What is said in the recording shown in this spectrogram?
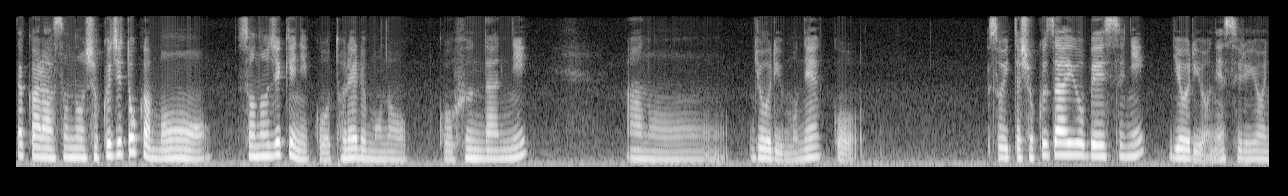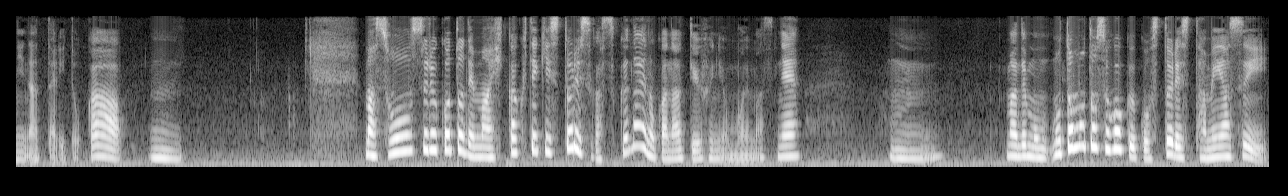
だからその食事とかもその時期にこう取れるものをこうふんだんにあの料理もねこうそういった食材をベースに料理をねするようになったりとか、うん、まあそうすることでまあ比較的ストレスが少ないのかなっていうふうに思いますね。うん、まあでももともとすごくこうストレスためやすい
